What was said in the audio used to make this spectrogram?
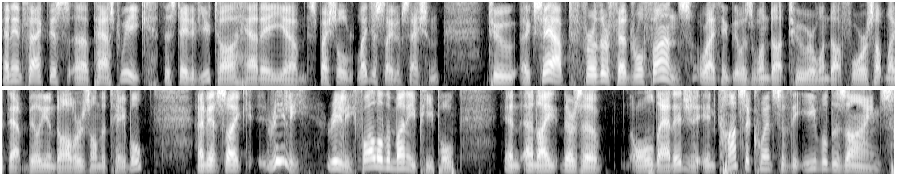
And in fact, this uh, past week, the state of Utah had a uh, special legislative session to accept further federal funds. Or I think there was 1.2 or 1.4 or something like that billion dollars on the table. And it's like, really, really, follow the money, people. And and I there's a old adage, in consequence of the evil designs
